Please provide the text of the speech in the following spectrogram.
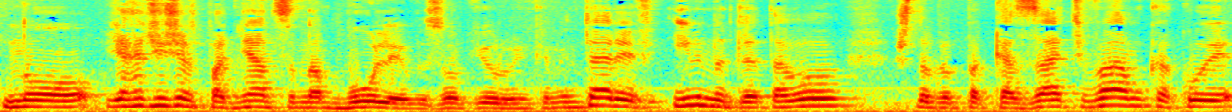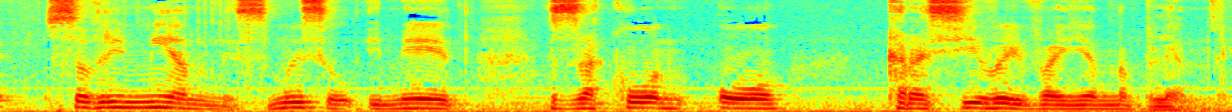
Но я хочу сейчас подняться на более высокий уровень комментариев именно для того, чтобы показать вам, какой современный смысл имеет закон о красивой военнопленной.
